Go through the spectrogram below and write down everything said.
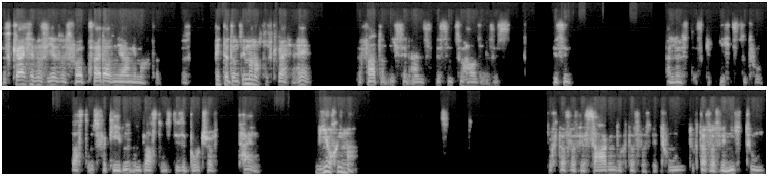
Das Gleiche, was Jesus vor 2000 Jahren gemacht hat. Das bittet uns immer noch das Gleiche. Hey, der Vater und ich sind eins. Wir sind zu Hause. Es ist, wir sind erlöst. Es gibt nichts zu tun. Lasst uns vergeben und lasst uns diese Botschaft teilen. Wie auch immer. Durch das, was wir sagen, durch das, was wir tun, durch das, was wir nicht tun.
